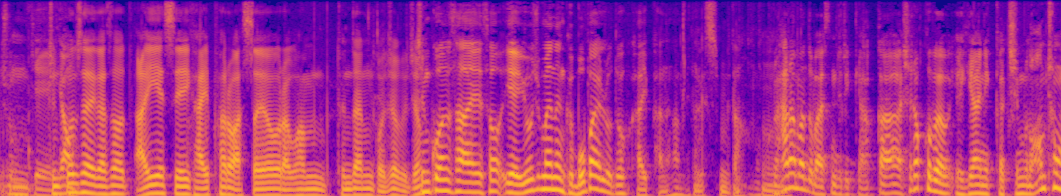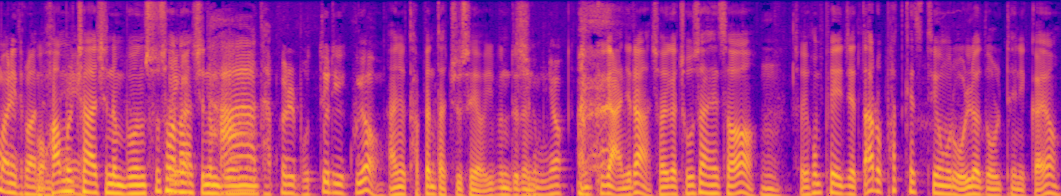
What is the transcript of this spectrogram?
중개 증권사에 가서 ISA 가입하러 왔어요. 라고 하면 된다는 거죠. 그죠? 증권사에서 예 요즘에는 그 모바일로도 가입 가능합니다. 알겠습니다. 음. 그리고 하나만 더 말씀드릴게요. 아까 실업급여 얘기하니까 질문 엄청 많이 뭐 들어왔는데 화물차 하시는 분, 수선 하시는 다 분. 답을 못 드리고요. 아니요, 답변 다 주세요. 이분들은. 지금요. 아니, 그게 아니라 저희가 조사해서 음. 저희 홈페이지에 따로 팟캐스트용으로 올려놓을 테니까요.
